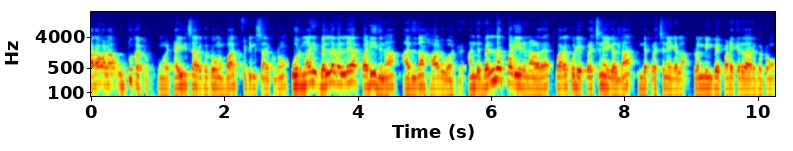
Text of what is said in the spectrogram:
பரவலா உப்பு கட்டும். உங்க டைல்ஸா இருக்கட்டும் உங்க பாத் ஃபிட்டிங்ஸா இருக்கட்டும் ஒரு மாதிரி வெள்ளை வெள்ளையா படியுதுன்னா அதுதான் ஹார்ட் வாட்டர் அந்த வெள்ளை படியறனால வரக்கூடிய பிரச்சனைகள் தான் இந்த பிரச்சனைகள்லாம். பிளம்பிங் போய் படைக்கிறதா இருக்கட்டும்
